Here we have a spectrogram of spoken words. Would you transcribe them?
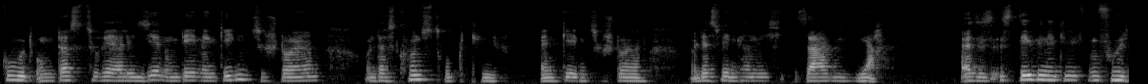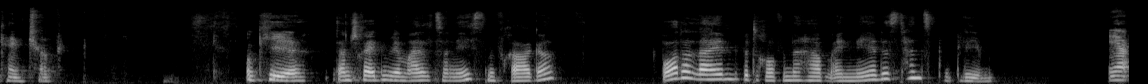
gut, um das zu realisieren, um dem entgegenzusteuern und das konstruktiv entgegenzusteuern. Und deswegen kann ich sagen, ja. Also es ist definitiv ein Fulltime-Job. Okay, dann schreiten wir mal zur nächsten Frage. Borderline-Betroffene haben ein Nähe-Distanz-Problem. Ja,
